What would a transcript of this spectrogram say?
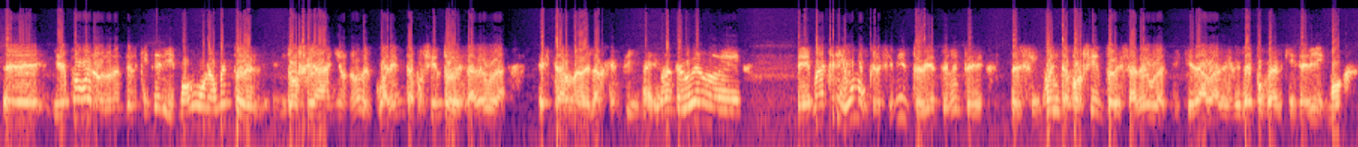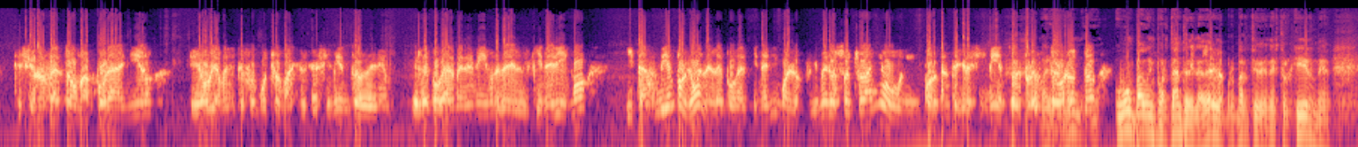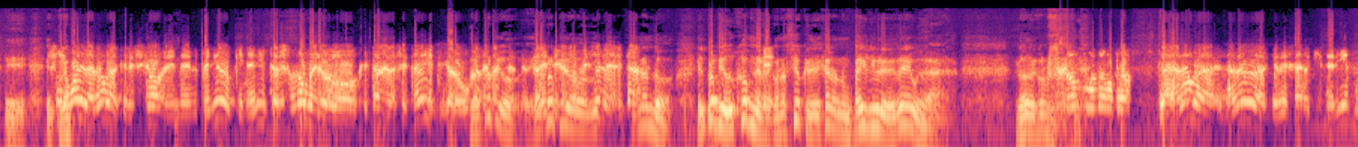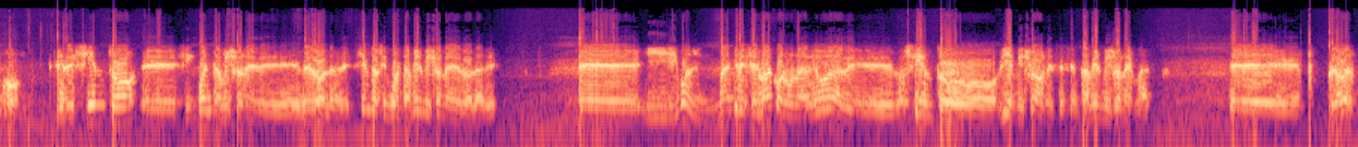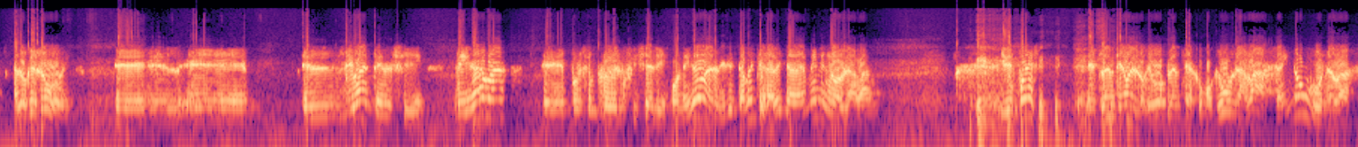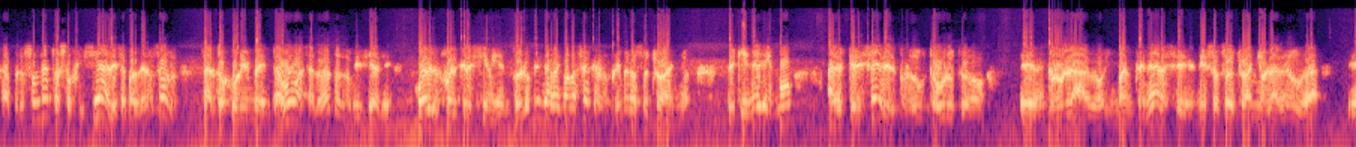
Eh, y después, bueno, durante el kirchnerismo hubo un aumento de 12 años, ¿no? Del 40% de la deuda externa de la Argentina. Y durante el gobierno de, de Macri hubo un crecimiento, evidentemente, del 50% de esa deuda que quedaba desde la época del kirchnerismo, que si uno la toma por año, eh, obviamente fue mucho más que el crecimiento de, la época del, menemismo, del kirchnerismo, y también porque, bueno, en la época del kirchnerismo, en los primeros ocho años, hubo un importante crecimiento del Producto Bruto. Hubo, un pago importante de la deuda por parte de Néstor Kirchner. Eh, sí, igual la deuda creció en el periodo kirchnerista, es un número que está en las estadísticas, lo el propio, el propio, Fernando, el propio Duhovne reconoció que le dejaron un país libre de deuda. No, no, pero la deuda, la deuda que deja el kirchnerismo de 150 eh, millones de, dólares, 150 mil millones de dólares. Eh, y bueno, Macri se va con una deuda de 210 millones, 60 mil millones más. Eh, pero a ver, a lo que yo voy, el, el debate en sí negaba, por ejemplo, del oficialismo, negaba directamente la década de Menem, no hablaban. Y después eh, planteaban lo que vos planteas, como que hubo una baja, y no hubo una baja, pero son datos oficiales, aparte no son datos que uno inventa, vos vas a los datos oficiales, cuál fue el crecimiento. Lo que hay que reconocer que en los primeros ocho años de kirchnerismo, al crecer el Producto Bruto eh, por un lado y mantenerse en esos ocho años la deuda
